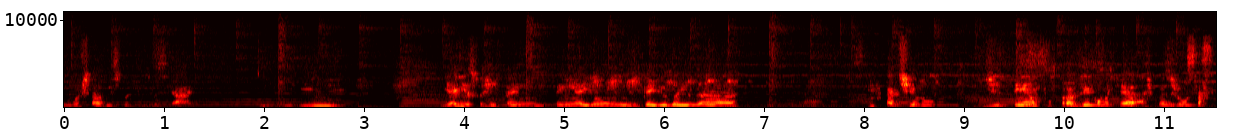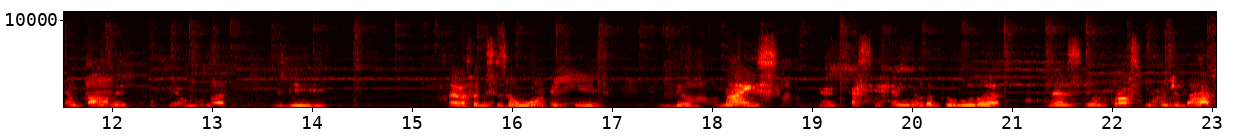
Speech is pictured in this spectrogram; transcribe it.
mostrado isso nas redes sociais. E, e é isso, a gente tem, tem aí um, um período ainda é, significativo de tempo para ver como é que as coisas vão se assentar, né? Porque o Lula ele saiu essa decisão ontem que deu mais é, cacife ainda para o Lula né, ser um próximo candidato,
